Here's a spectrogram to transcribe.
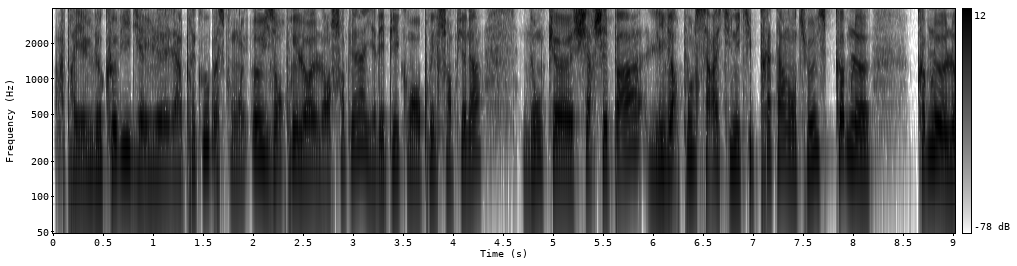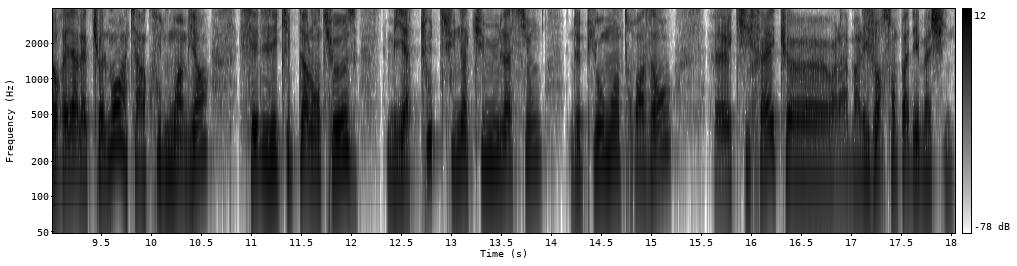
après, il y a eu le Covid, il y a eu l'après-coup, parce qu'eux, ils ont repris leur, championnat. Il y a des pays qui ont repris le championnat. Donc, euh, cherchez pas. Liverpool, ça reste une équipe très talentueuse, comme le, comme le, Real actuellement, hein, qui a un coup de moins bien. C'est des équipes talentueuses, mais il y a toute une accumulation depuis au moins trois ans euh, qui fait que voilà, ben, les joueurs ne sont pas des machines.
